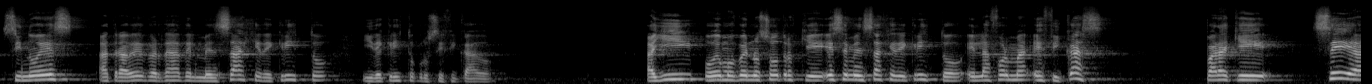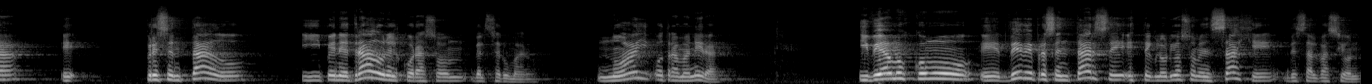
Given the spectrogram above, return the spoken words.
si no es a través, ¿verdad?, del mensaje de Cristo y de Cristo crucificado. Allí podemos ver nosotros que ese mensaje de Cristo es la forma eficaz para que sea eh, presentado y penetrado en el corazón del ser humano. No hay otra manera. Y veamos cómo eh, debe presentarse este glorioso mensaje de salvación.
